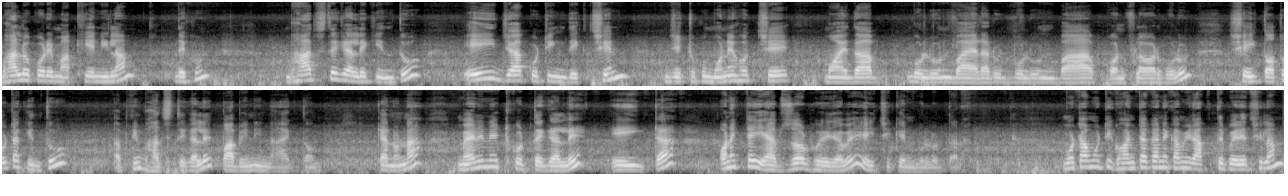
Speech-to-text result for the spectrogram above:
ভালো করে মাখিয়ে নিলাম। দেখুন, ভাজতে গেলে কিন্তু এই যা কোটিং দেখছেন, যেটুকু মনে হচ্ছে ময়দা বলুন বা অ্যারারুট বলুন বা কর্নফ্লাওয়ার বলুন, সেই ততটা কিন্তু আপনি ভাজতে গেলে পাবেনই না একদম। কেননা ম্যারিনেট করতে গেলে এইটা অনেকটাই অ্যাবজর্ব হয়ে যাবে এই চিকেনগুলোর দ্বারা। মোটামুটি ঘন্টাখানেক আমি রাখতে পেরেছিলাম।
